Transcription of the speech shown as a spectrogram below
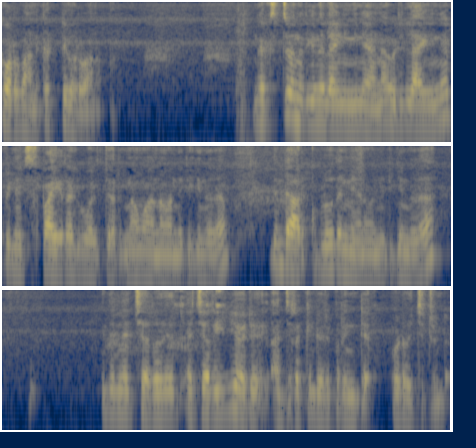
കുറവാണ് കട്ടി കുറവാണ്. നെക്സ്റ്റ് വന്നിരിക്കുന്ന ലൈൻ ഇങ്ങനെയാണ്. ഒരു ലൈന് പിന്നെ ഒരു സ്പൈറൽ പോലത്തെ ഒരെണ്ണമാണ് വന്നിരിക്കുന്നത്. ഇത് ഡാർക്ക് ബ്ലൂ തന്നെയാണ് വന്നിരിക്കുന്നത്. ഇതിന് ചെറിയ ചെറിയൊരു അജ്രക്കിന്റെ ഒരു പ്രിന്റ് ഇവിടെ വെച്ചിട്ടുണ്ട്.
